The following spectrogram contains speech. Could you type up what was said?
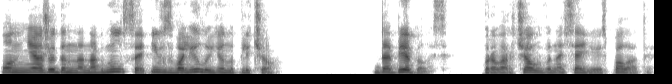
Он неожиданно нагнулся и взвалил ее на плечо. Добегалась, проворчал, вынося ее из палаты.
